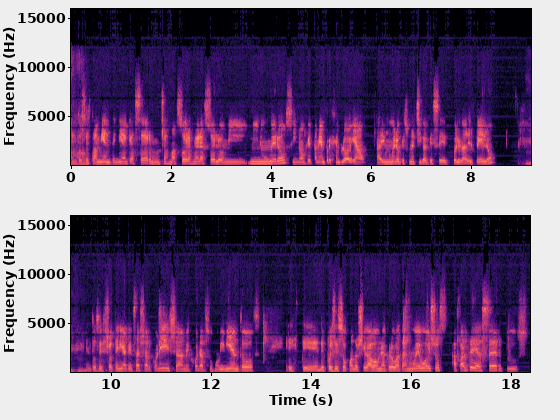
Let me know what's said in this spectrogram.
Entonces también tenía que hacer muchas más horas, no era solo mi, mi número, sino que también, por ejemplo, había hay un número que es una chica que se cuelga del pelo. Entonces yo tenía que ensayar con ella, mejorar sus movimientos. Este, después eso, cuando llegaba un acróbata nuevo, ellos, aparte de hacer tus,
